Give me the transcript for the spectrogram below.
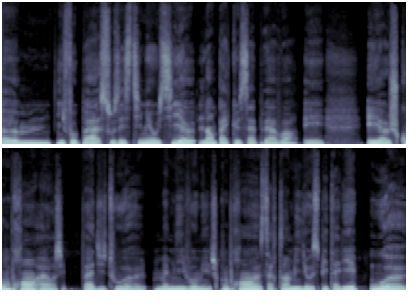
euh, il faut pas sous-estimer aussi euh, l'impact que ça peut avoir. Et, et euh, je comprends, alors j'ai pas du tout le même niveau, mais je comprends certains milieux hospitaliers où il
